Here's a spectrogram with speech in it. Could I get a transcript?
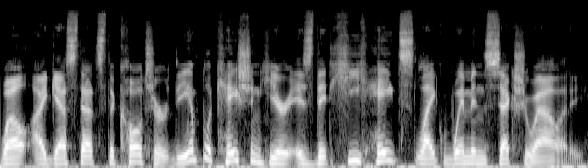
well i guess that's the culture the implication here is that he hates like women's sexuality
